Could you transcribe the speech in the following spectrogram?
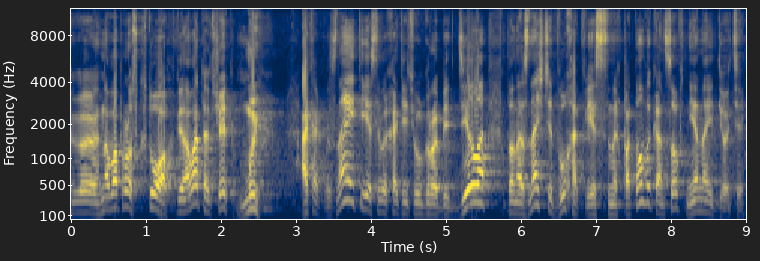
э, на вопрос, кто виноват, отвечает «мы». А как вы знаете, если вы хотите угробить дело, то назначьте двух ответственных, потом вы концов не найдете.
